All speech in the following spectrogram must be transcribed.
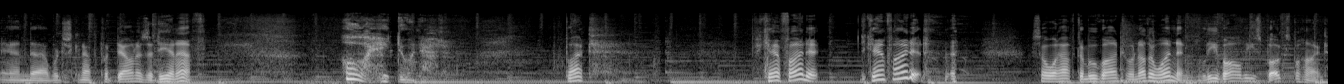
And uh, we're just gonna have to put down as a DNF. Oh, I hate doing that. But if you can't find it, you can't find it. so we'll have to move on to another one and leave all these bugs behind.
